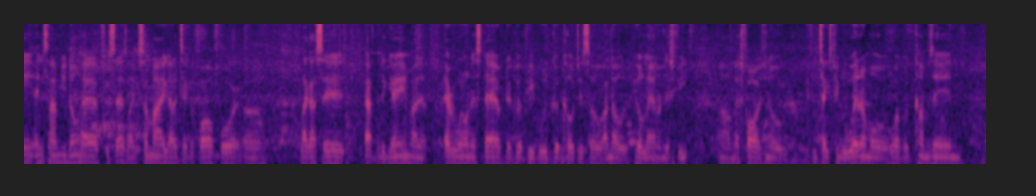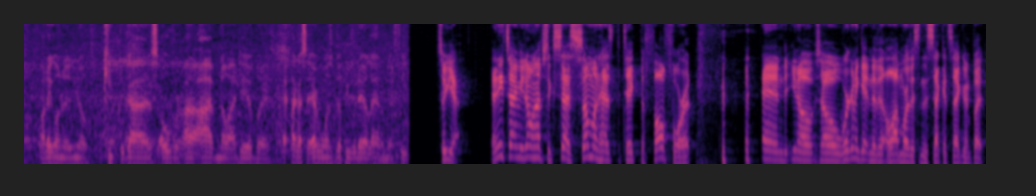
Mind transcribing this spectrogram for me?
Anytime you don't have success, like somebody got to take the fall for it. Um, like I said after the game, I, everyone on his staff, they're good people, good coaches, so I know he'll land on his feet. Um, as far as you know, if he takes people with him or whoever comes in, are they going to you know keep the guys over? I, I, have no idea, but like I said, everyone's good people. They'll land on their feet. So yeah, anytime you don't have success, someone has to take the fall for it. And you know, so we're gonna get into the, a lot more of this in the second segment. But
